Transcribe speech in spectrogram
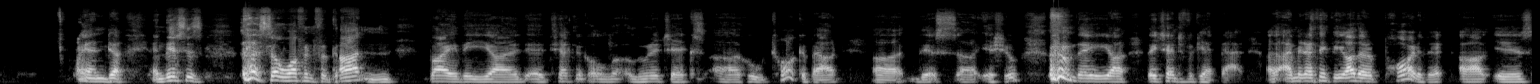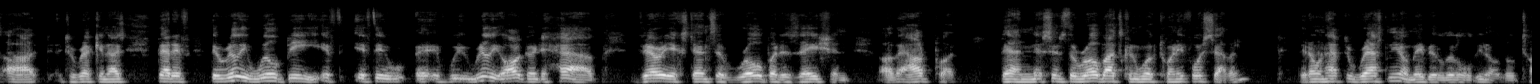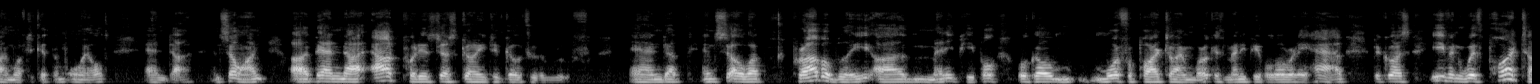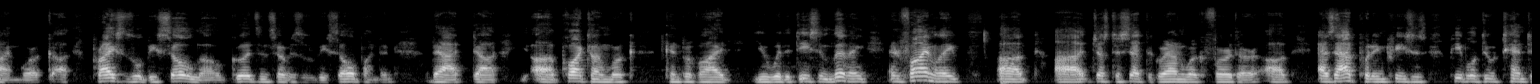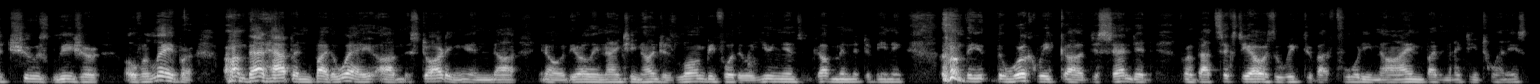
and uh, and this is so often forgotten by the uh, technical lunatics uh, who talk about uh, this uh, issue, they uh, they tend to forget that. Uh, I mean, I think the other part of it uh, is uh, to recognize that if there really will be, if if they if we really are going to have very extensive robotization of output, then since the robots can work twenty four seven. They don't have to rest, you know, maybe a little, you know, a little time off to get them oiled and and so on. then output is just going to go through the roof and uh, and so uh, probably uh, many people will go more for part-time work as many people already have because even with part-time work uh, prices will be so low goods and services will be so abundant that uh, uh, part-time work can provide you with a decent living and finally uh, uh, just to set the groundwork further, uh, as output increases, people do tend to choose leisure over labor. Um, that happened, by the way, um, starting in uh, you know the early 1900s, long before there were unions and government intervening. the the work week uh, descended from about 60 hours a week to about 49 by the 1920s,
